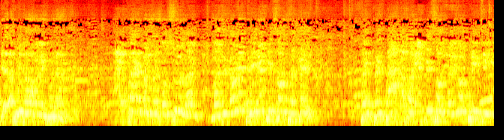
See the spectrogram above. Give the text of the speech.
Jy laat my nou aan ek praat. Hy 5 minutes so lang, maar sy nou net 3 episodes gekyk. Sy sy data vir episodes wil nie nog preaching.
